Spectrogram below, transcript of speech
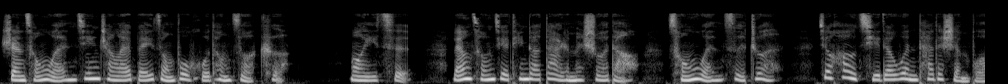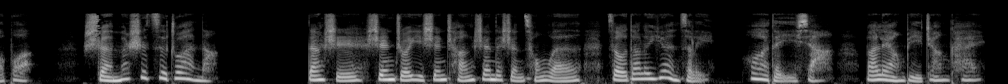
沈从文经常来北总部胡同做客。某一次，梁从诫听到大人们说到从文自传，就好奇的问他的沈伯伯：“什么是自传呢？”当时身着一身长衫的沈从文走到了院子里，嚯的一下把两臂张开，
